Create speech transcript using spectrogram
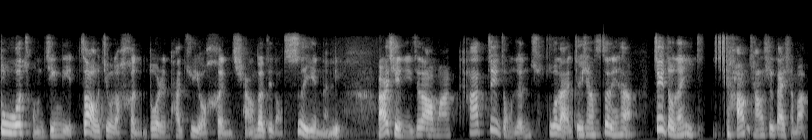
多重经历，造就了很多人，他具有很强的这种适应能力。而且你知道吗？他这种人出来，就像瑟林上这种人，常常是在什么？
